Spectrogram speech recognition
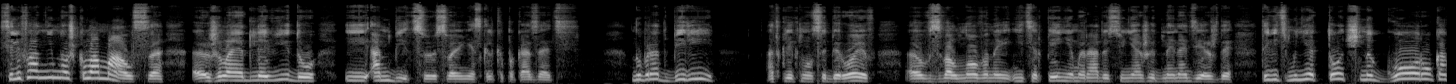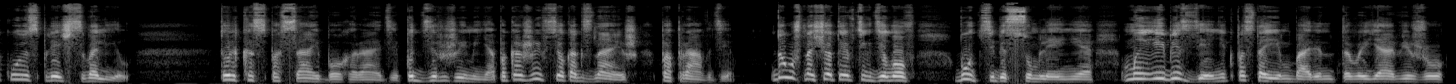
Селифан немножко ломался, э, желая для виду и амбицию свою несколько показать. "Ну, брат, бери", откликнулся Бероев, э, взволнованный нетерпением и радостью неожиданной надежды. "Ты ведь мне точно гору какую с плеч свалил. Только спасай Бога ради, поддержи меня, покажи все, как знаешь, по правде. Да уж насчет этих делов будьте без сумления. Мы и без денег постоим, барин-то я вижу,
